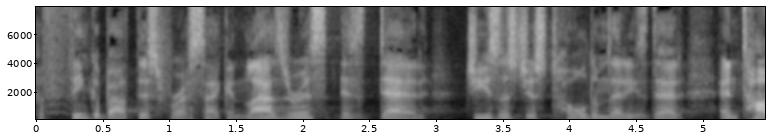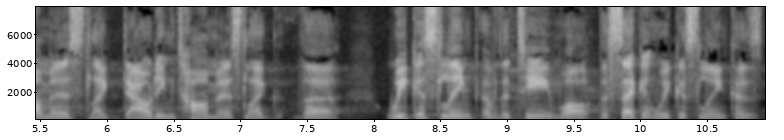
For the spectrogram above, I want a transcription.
But think about this for a second. Lazarus is dead. Jesus just told him that he's dead. And Thomas, like doubting Thomas, like the weakest link of the team, well, the second weakest link, because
